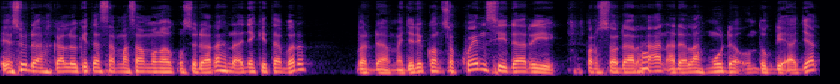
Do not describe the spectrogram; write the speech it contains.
Ya sudah, kalau kita sama-sama mengaku saudara, hendaknya kita ber, berdamai. Jadi konsekuensi dari persaudaraan adalah mudah untuk diajak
